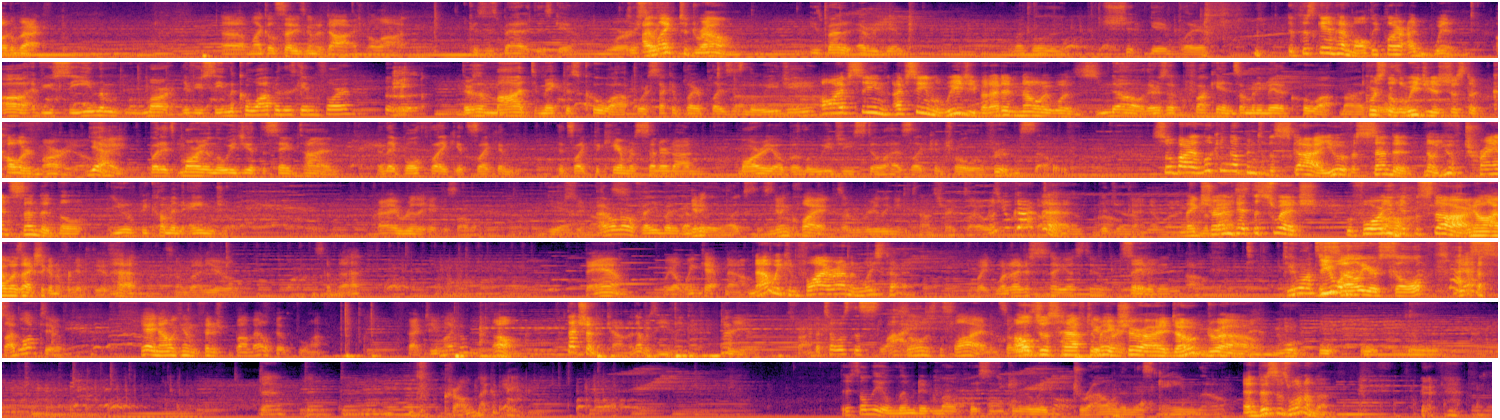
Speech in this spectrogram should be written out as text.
Welcome back. Uh, Michael said he's gonna die a lot. Because he's bad at this game. Word. Just I like- like to drown. He's bad at every game. Michael is a shit game player. If this game had multiplayer, I'd win. Uh, have you seen the Mar? Have you seen the co-op in this game before? There's a mod to make this co-op where second player plays as Luigi. Oh, I've seen I've seen Luigi, but I didn't know it was. No, there's a fucking somebody made a co-op mod. Of course, the. Luigi is just a colored Mario. Yeah, Right. but it's Mario and Luigi at the same time, and they both like it's like an it's like the camera's centered on Mario, but Luigi still has like control over himself. So by looking up into the sky, you have ascended. No, you have transcended the. You've become an angel. I really hate this level. Yeah, So you know I don't know if anybody that getting- really likes this. I'm getting thing. quiet because I really need to concentrate because I always. you got that. about it. Good Oh, job. Okay, never mind. Make I'm sure and hit the switch before you Oh. get the star. You know, I was actually gonna forget to do that. So I'm glad you said that. Bam! We got wing cap now. now we can fly around and waste time. Wait, what did I just say yes to? Saving. Saving. Oh. Do you want to Do you sell want- your soul? Yes, I'd love to. Yeah, now we can finish Bomb Battlefield if we want. Back to you, Michael. Oh, that shouldn't have counted. That was easy for you. It's fine. But so was the slide. So was the slide, and so I'll is- just have to make aquarium. sure I don't drown. Dun, dun, dun. Crawling like a baby. There's only a limited amount of places you can really drown in this game, though. And this is one of them.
